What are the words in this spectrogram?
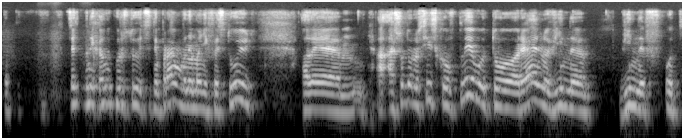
Тобто, це вони хай користуються тим правом, вони маніфестують. Але а, а щодо російського впливу, то реально він. Він от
